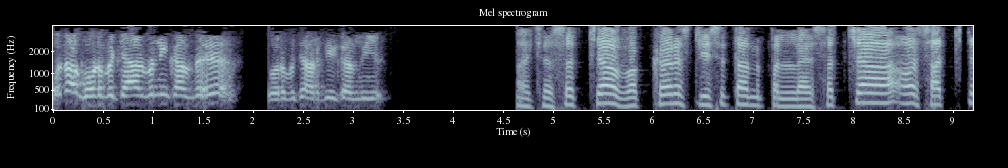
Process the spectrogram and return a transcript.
ਉਹਦਾ ਗੁਰ ਵਿਚਾਰ ਵੀ ਨਹੀਂ ਕਰਦੇ। ਗੁਰ ਵਿਚਾਰ ਕੀ ਕਰਨੀ ਹੈ? ਅੱਛਾ ਸੱਚਾ ਵਖਰ ਜਿਸ ਧਨ ਪੱਲੇ। ਸੱਚਾ ਔਰ ਸੱਚ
